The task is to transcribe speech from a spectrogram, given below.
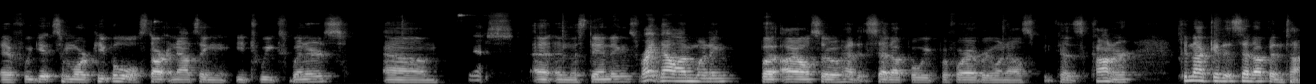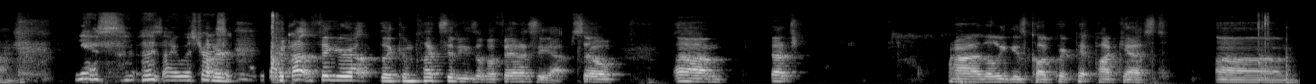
If we get some more people, we'll start announcing each week's winners. Um, yes. And, and the standings. Right now, I'm winning but I also had it set up a week before everyone else because Connor could not get it set up in time. Yes, as I was trying Connor to could not figure out the complexities of a fantasy app. So um, that's uh, the league is called Quick Pit Podcast. Um,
